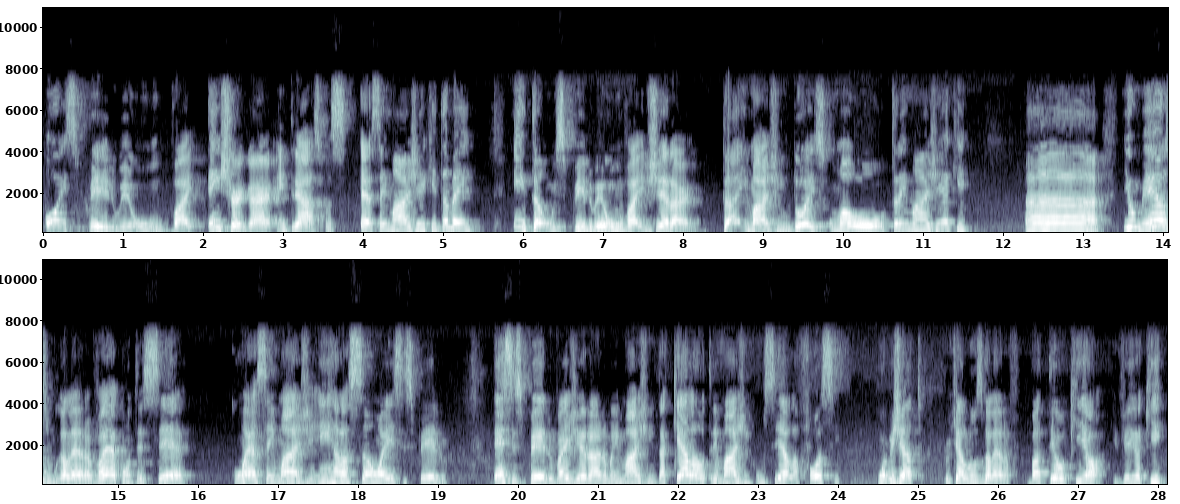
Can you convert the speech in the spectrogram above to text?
o espelho E1 vai enxergar, entre aspas, essa imagem aqui também. Então, o espelho E1 vai gerar da imagem 2 uma outra imagem aqui. Ah, e o mesmo, galera, vai acontecer com essa imagem em relação a esse espelho. Esse espelho vai gerar uma imagem daquela outra imagem como se ela fosse um objeto. Porque a luz, galera, bateu aqui ó, e veio aqui.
